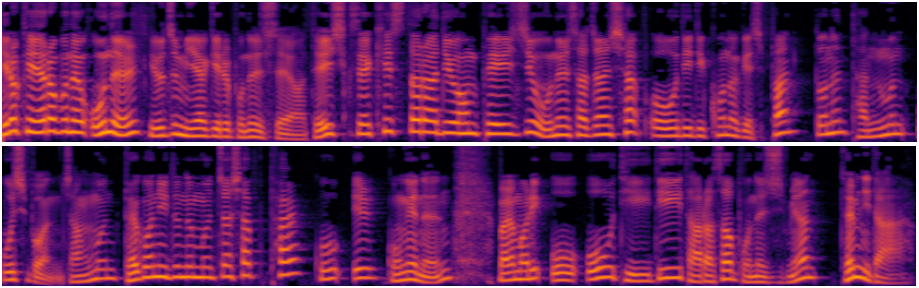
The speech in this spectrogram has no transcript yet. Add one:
이렇게 여러분의 오늘 요즘 이야기를 보내주세요. 데이식스의 키스 더 라디오 홈페이지 오늘 사전 샵 OODD 코너 게시판 또는 단문 50원, 장문 100원이 드는 문자 샵 8910에는 말머리 OODD 달아서 보내주시면 됩니다.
